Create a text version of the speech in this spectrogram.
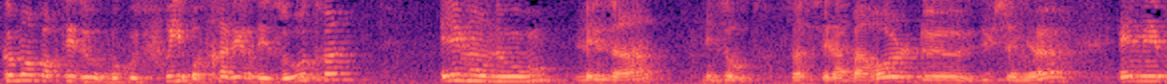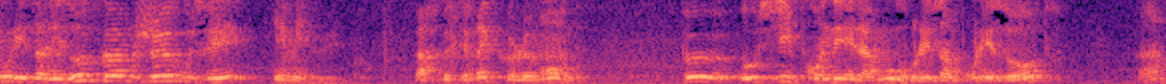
Comment porter beaucoup de fruits au travers des autres? Aimons-nous les uns les autres. Ça, c'est la parole du Seigneur. Aimez-vous les uns les autres comme je vous ai aimé. Parce que c'est vrai que le monde peut aussi prôner l'amour les uns pour les autres. Hein.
